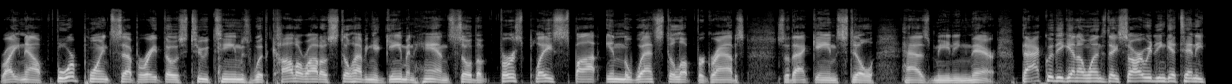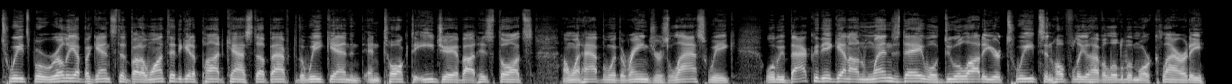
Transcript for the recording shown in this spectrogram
right now four points separate those two teams, with Colorado still having a game in hand. So the first place spot in the West still up for grabs. So that game still has meaning there. Back with you again on Wednesday. Sorry we didn't get to any tweets, but we're really up against it. But I wanted to get a podcast up after the weekend and, and talk to EJ about his thoughts on what happened with the Rangers last week. We'll be back with you again on Wednesday. We'll do a lot of your tweets, and hopefully you'll have a little bit more clarity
